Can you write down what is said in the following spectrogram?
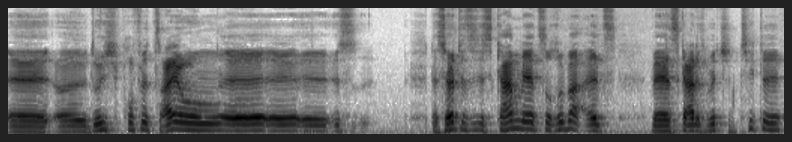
äh, äh durch Prophezeiung. Äh, äh, ist, das hörte sich, es kam mir jetzt so rüber, als wäre Scarlet Witch ein Titel,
